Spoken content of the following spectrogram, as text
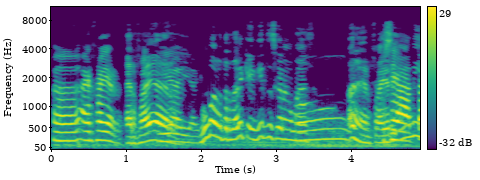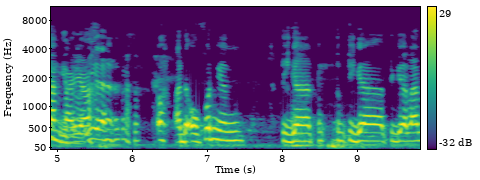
Eh, air fryer. Air fryer. Iya, iya. Gue malah tertarik kayak gitu sekarang Mas. Oh. Ah, air fryer ini gitu. ya. Iya. Oh, ada oven yang tiga tiga tiga lan,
